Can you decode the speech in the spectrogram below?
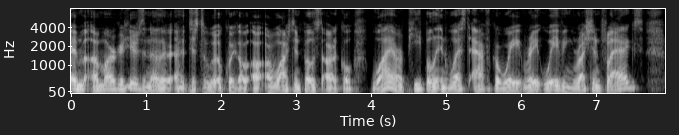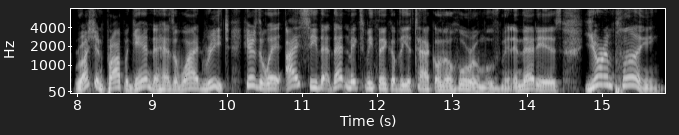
And uh, Margaret, here's another, uh, just a real quick, a, Washington Post article. Why are people in West Africa wa waving Russian flags? Russian propaganda has a wide reach. Here's the way I see that. That makes me think of the attack on the Uhuru movement, and that is you're implying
